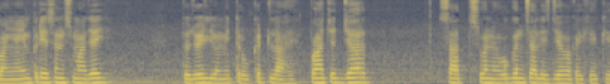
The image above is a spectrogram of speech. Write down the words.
તો અહીંયા ઇમ્પ્રેશન્સમાં જઈ તો જોઈ લ્યો મિત્રો કેટલા છે પાંચ હજાર સાતસો ને ઓગણચાલીસ જેવા કંઈક કે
